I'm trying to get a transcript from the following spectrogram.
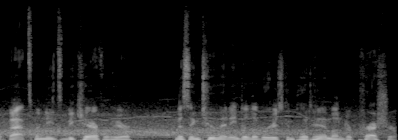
The batsman needs to be careful here. Missing too many deliveries can put him under pressure.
